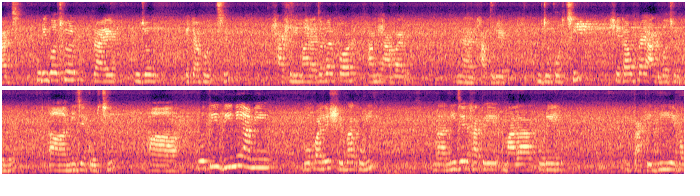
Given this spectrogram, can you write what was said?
আজ কুড়ি বছর প্রায় পুজো এটা হচ্ছে। শাশুড়ি মারা যাবার পর আমি আবার ঠাকুরের পুজো করছি। সেটাও প্রায় আট বছর হলো নিজে করছি। প্রতিদিনই আমি গোপালের সেবা করি। নিজের হাতে মালা করে তাকে দিই এবং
